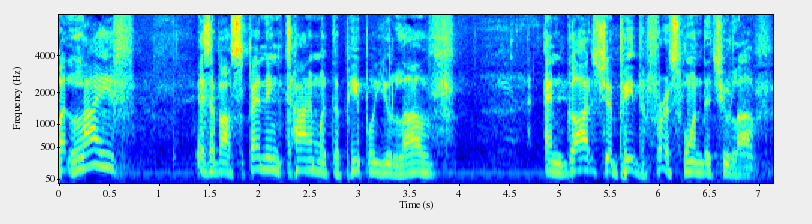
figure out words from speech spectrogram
But life is about spending time with the people you love, and God should be the first one that you love.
